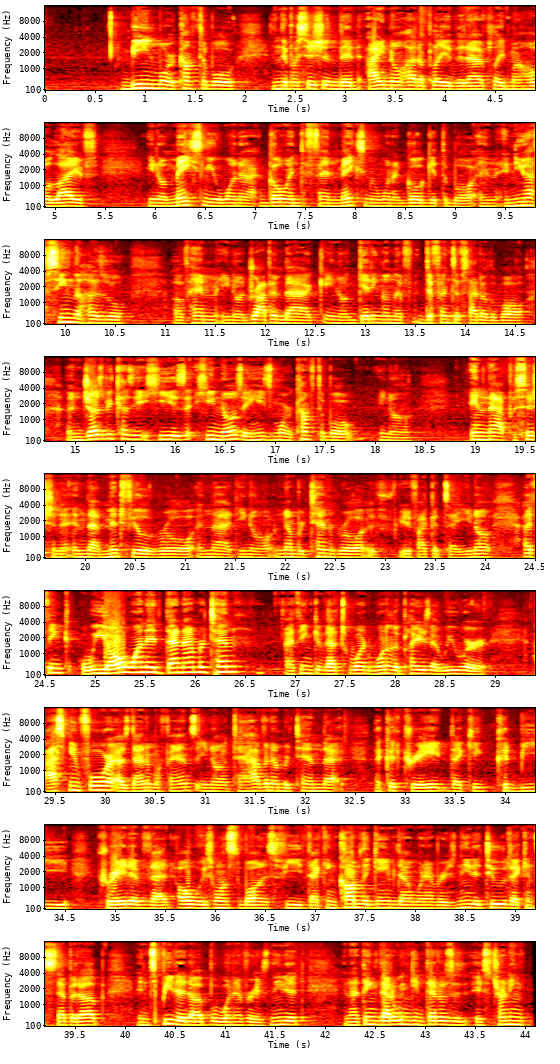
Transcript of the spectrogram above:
Being more comfortable in the position that I know how to play, that I've played my whole life, you know, makes me want to go and defend, makes me want to go get the ball. And and you have seen the hustle of him, you know, dropping back, you know, getting on the defensive side of the ball. And just because he, he is he knows that he's more comfortable, you know, in that position, in that midfield role, in that you know number ten role, if if I could say, you know, I think we all wanted that number ten. I think that's what one of the players that we were asking for as Dynamo fans. You know, to have a number ten that that could create, that could, could be creative, that always wants the ball in his feet, that can calm the game down whenever it's needed to, that can step it up and speed it up whenever it's needed. And I think Darwin Quinteros is, is turning.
